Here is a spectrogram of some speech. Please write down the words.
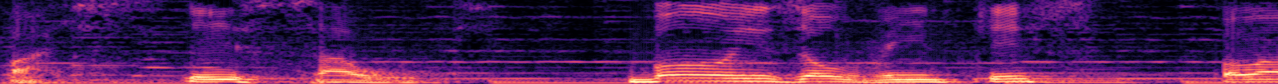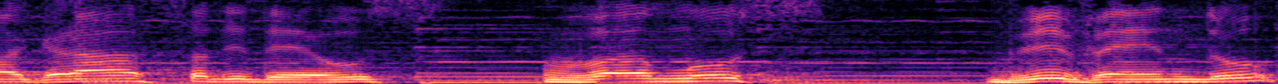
paz e saúde. Bons ouvintes, com a graça de Deus, vamos vivendo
